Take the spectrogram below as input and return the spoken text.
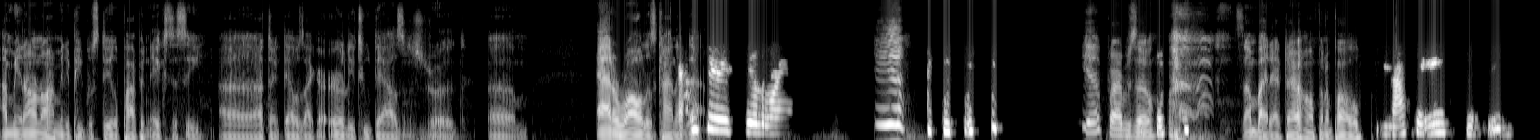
I mean, I don't know how many people still popping ecstasy. Uh, I think that was like an early two thousands drug. Um, Adderall is kind of I'm sure it's still around. Yeah, yeah, probably so. Somebody out there humping a pole. Not the ecstasy.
